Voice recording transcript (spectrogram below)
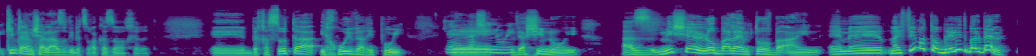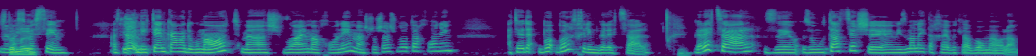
הקים את הממשלה הזאת בצורה כזו או אחרת. אה, בחסות האיחוי והריפוי. כן, אה, והשינוי. והשינוי. אז מי שלא בא להם טוב בעין, הם מעיפים אותו בלי להתבלבל. ממסמסים. אז כן. ניתן כמה דוגמאות מהשבועיים האחרונים, מהשלושה שבועות האחרונים. אתה יודע, בוא, בוא נתחיל עם גלי צה"ל. כן. גלי צה"ל זה, זו מוטציה שמזמן הייתה חייבת לעבור מהעולם.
